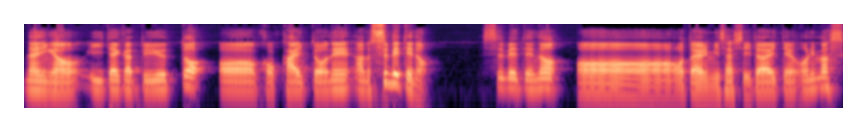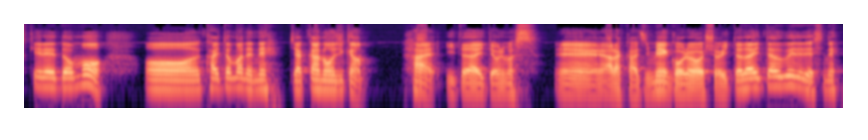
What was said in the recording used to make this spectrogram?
何が言いたいかというと、おこう回答ね、あの、すべての、すべてのおお便り見させていただいておりますけれども、お回答までね、若干のお時間、はい、いただいております。えー、あらかじめご了承いただいた上でですね、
